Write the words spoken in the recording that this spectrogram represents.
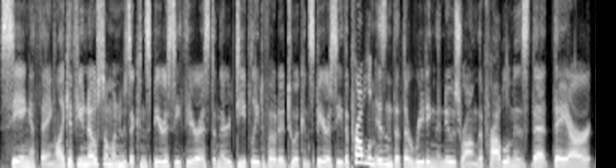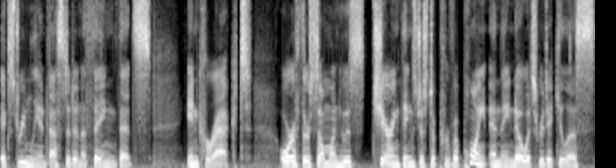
seeing a thing. Like if you know someone who's a conspiracy theorist and they're deeply devoted to a conspiracy, the problem isn't that they're reading the news wrong. The problem is that they are extremely invested in a thing that's incorrect or if there's someone who is sharing things just to prove a point and they know it's ridiculous,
